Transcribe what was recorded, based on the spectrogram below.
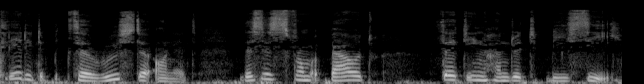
clearly depicts a rooster on it. This is from about 1300 BC.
